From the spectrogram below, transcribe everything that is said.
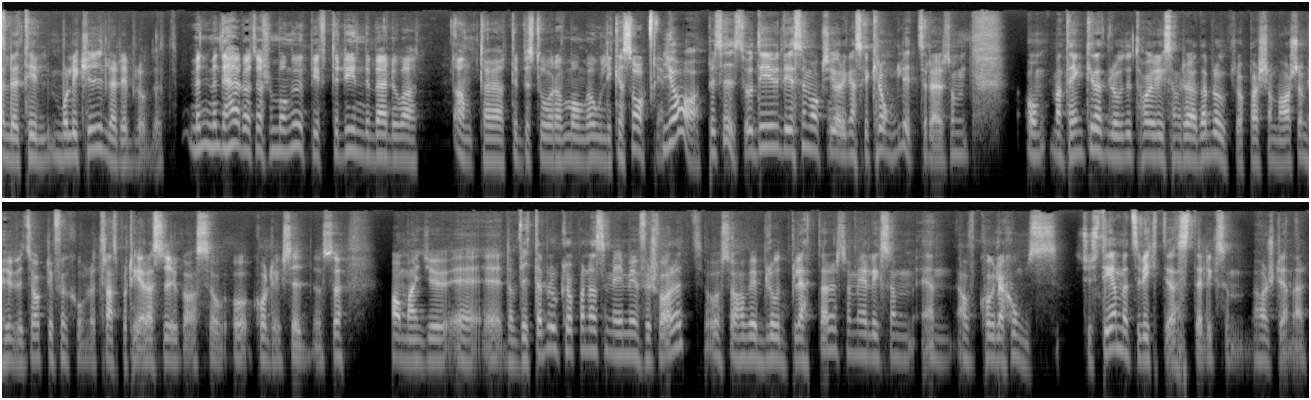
eller till molekyler i blodet. Men, men det här då att det har så många uppgifter, det innebär då att antar jag att det består av många olika saker. Ja, precis. Och det är ju det som också gör det ganska krångligt. Så där. Som, om man tänker att blodet har ju liksom röda blodkroppar som har som huvudsaklig funktion att transportera syrgas och, och koldioxid. Och så har man ju eh, eh de vita blodkropparna som är immunförsvaret och så har vi blodplättar som är liksom en av koagulationssystemets viktigaste liksom hörnstenar.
